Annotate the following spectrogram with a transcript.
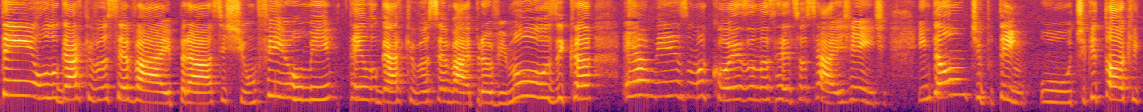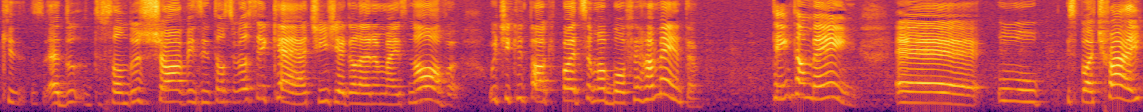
Tem o lugar que você vai pra assistir um filme. Tem lugar que você vai pra ouvir música. É a mesma coisa nas redes sociais, gente. Então, tipo, tem o TikTok, que é do- são dos jovens. Então, se você quer atingir a galera mais nova, o TikTok pode ser uma boa ferramenta. Tem também é, Spotify,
